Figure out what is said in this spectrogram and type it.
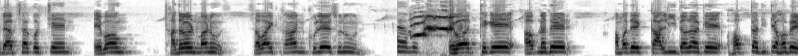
ব্যবসা করছেন এবং সাধারণ মানুষ, সবাই কান খুলে শুনুন। এবার থেকে আপনাদের, আমাদের কালী দাদাকে হপ্তা দিতে হবে।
